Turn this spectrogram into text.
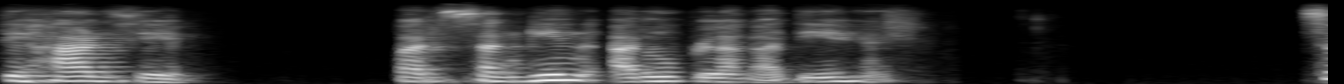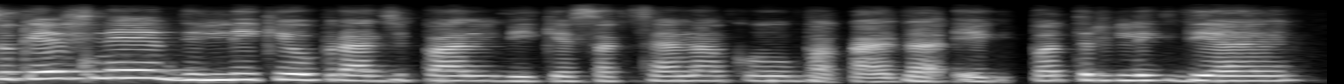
तिहाड़ जेल पर संगीन आरोप लगा दिए हैं। सुकेश ने दिल्ली के उपराज्यपाल वी के सक्सेना को बाकायदा एक पत्र लिख दिया है।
